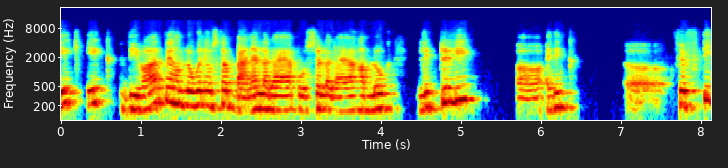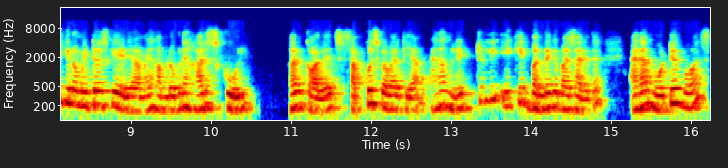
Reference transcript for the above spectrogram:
एक एक दीवार पे हम लोगों ने उसका बैनर लगाया पोस्टर लगाया। हम लोग literally I think fifty kilometres के एरिया में हम लोगों ने हर स्कूल हर कॉलेज सब कुछ कवर किया। एंड हम लिटरली एक एक बंदे के पास जा रहे थे। And our motive was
